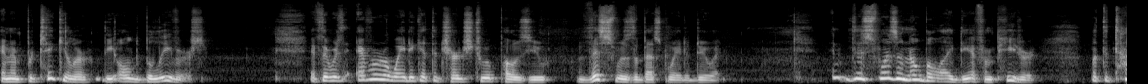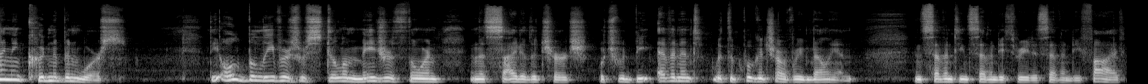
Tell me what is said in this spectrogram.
and in particular, the old believers. If there was ever a way to get the church to oppose you, this was the best way to do it. This was a noble idea from Peter, but the timing couldn't have been worse. The old believers were still a major thorn in the side of the church, which would be evident with the Pugachev Rebellion in 1773 to 75,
